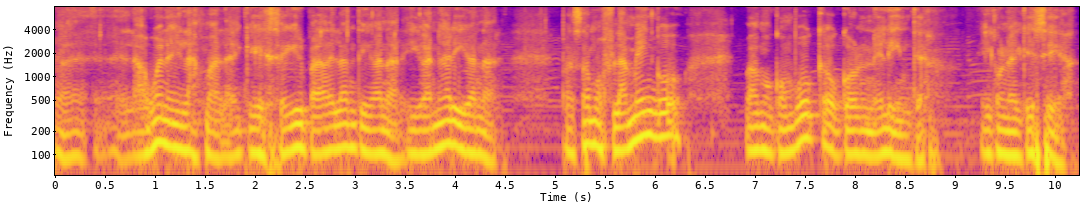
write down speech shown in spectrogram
eh, las buenas y las malas, hay que seguir para adelante y ganar, y ganar y ganar. Pasamos Flamengo, vamos con Boca o con el Inter, y con el que sea.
